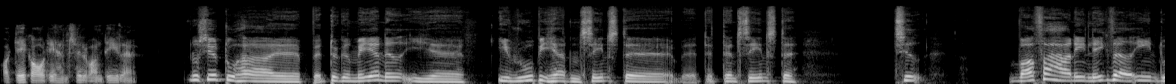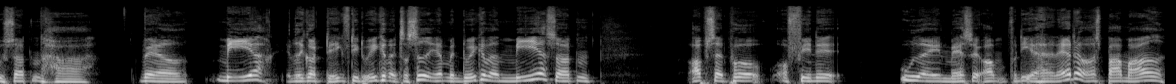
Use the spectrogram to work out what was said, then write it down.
og dække over det, han selv var en del af. Nu siger du, du har øh, dykket mere ned i, øh, i Ruby her den seneste, øh, den seneste tid. Hvorfor har han egentlig ikke været en, du sådan har været mere, jeg ved godt, det er ikke, fordi du ikke har været interesseret i ham, men du ikke har været mere sådan opsat på at finde ud af en masse om, fordi han er da også bare meget,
